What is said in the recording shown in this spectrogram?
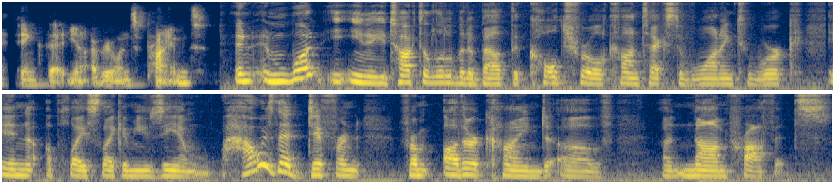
I think that you know everyone's primed. And and what you know, you talked a little bit about the cultural context of wanting to work in a place like a museum. How is that different from other kind of uh, nonprofits?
